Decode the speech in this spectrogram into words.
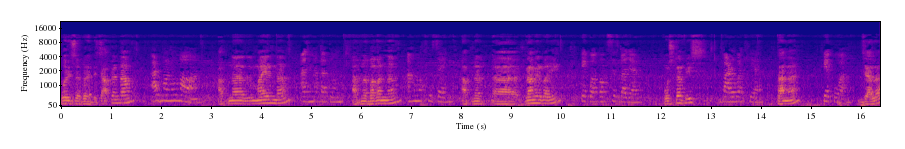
পরিচয় করে দিচ্ছে। আপনার নাম? আপনার মায়ের নাম? আপনার বাবার নাম? আপনার গ্রামের বাড়ি? বাজার। Post office? থানা? জেলা?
